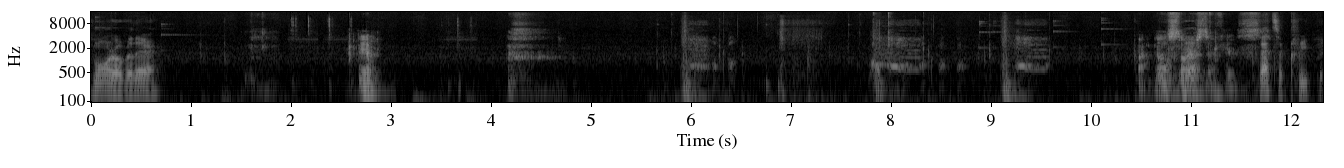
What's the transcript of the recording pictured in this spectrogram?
There's more over there. Yep. I'll What's start a. That's a creeper.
